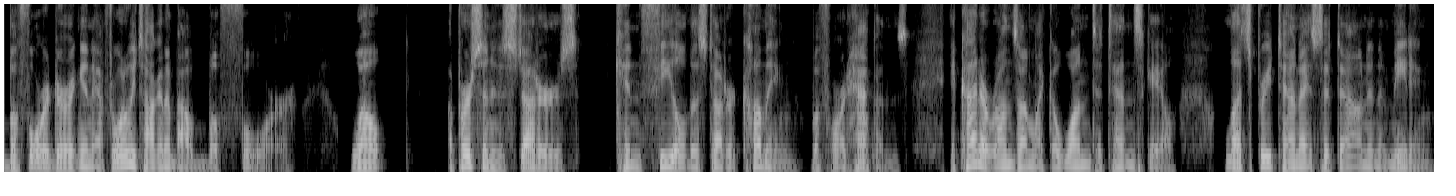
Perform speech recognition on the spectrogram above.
before, during, and after, what are we talking about before? Well, a person who stutters can feel the stutter coming before it happens. It kind of runs on like a one to 10 scale. Let's pretend I sit down in a meeting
